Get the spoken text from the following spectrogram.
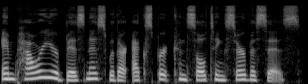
Empower your business with our expert consulting services.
